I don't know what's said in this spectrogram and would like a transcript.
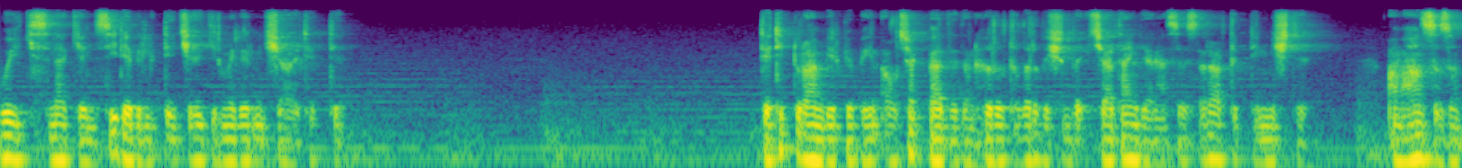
bu ikisine kendisiyle birlikte içeri girmelerini işaret etti. Tetik duran bir köpeğin alçak perdeden hırıltıları dışında içeriden gelen sesler artık dinmişti. Ama ansızın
